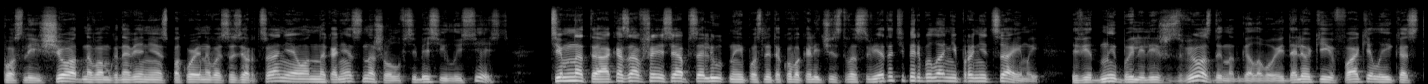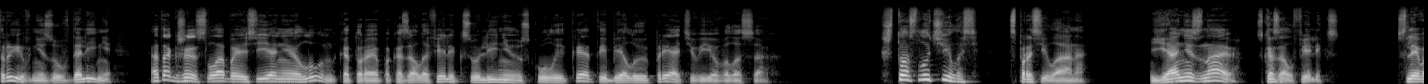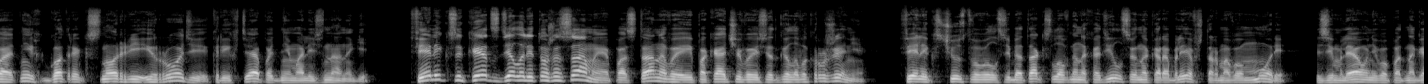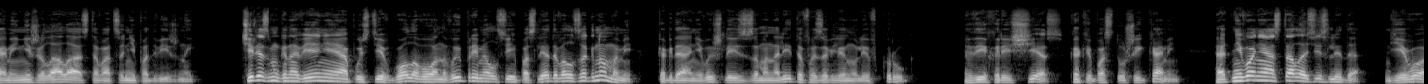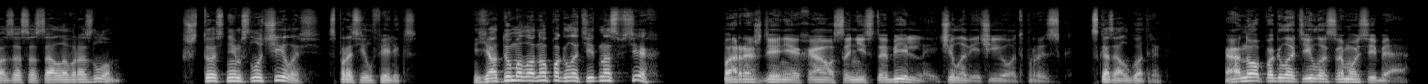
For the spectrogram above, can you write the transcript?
После еще одного мгновения спокойного созерцания он, наконец, нашел в себе силы сесть. Темнота, оказавшаяся абсолютной после такого количества света, теперь была непроницаемой. Видны были лишь звезды над головой, далекие факелы и костры внизу в долине, а также слабое сияние лун, которое показало Феликсу линию скулы Кэт и белую прядь в ее волосах. «Что случилось?» — спросила она. «Я не знаю», — сказал Феликс. Слева от них Готрик, Снорри и Роди, кряхтя, поднимались на ноги. Феликс и Кэт сделали то же самое, постановая и покачиваясь от головокружения. Феликс чувствовал себя так, словно находился на корабле в штормовом море. Земля у него под ногами не желала оставаться неподвижной. Через мгновение, опустив голову, он выпрямился и последовал за гномами, когда они вышли из-за монолитов и заглянули в круг. Вихрь исчез, как и пастуший камень. От него не осталось и следа. Его засосало в разлом. «Что с ним случилось?» — спросил Феликс. Я думал, оно поглотит нас всех». «Порождение хаоса нестабильный, человечий отпрыск», — сказал Готрик. «Оно поглотило само себя».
